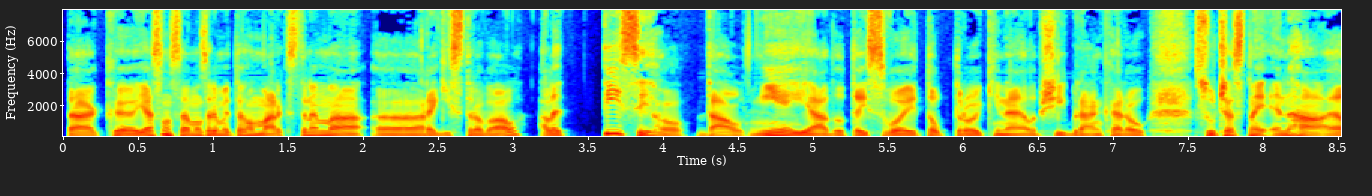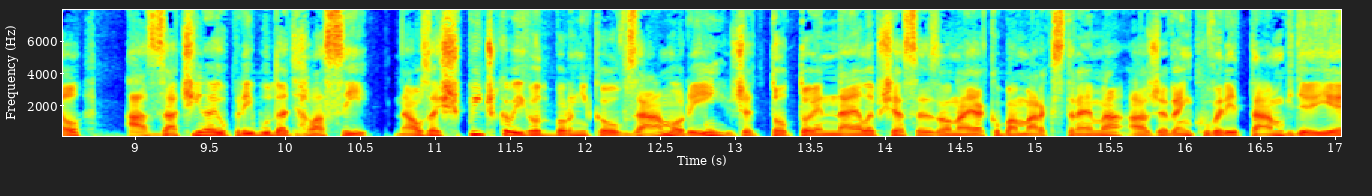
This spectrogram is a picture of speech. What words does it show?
tak eh, ja som samozrejme toho Markstrema uh, registroval, ale ty si ho dal, nie ja, do tej svojej top trojky najlepších brankárov súčasnej NHL a začínajú pribúdať hlasy naozaj špičkových odborníkov v zámori, že toto je najlepšia sezóna Jakoba Markstréma a že Vancouver je tam, kde je,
